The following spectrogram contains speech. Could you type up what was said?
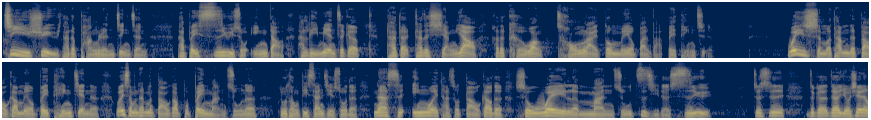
继续与他的旁人竞争。他被私欲所引导，他里面这个他的他的想要，他的渴望从来都没有办法被停止。为什么他们的祷告没有被听见呢？为什么他们祷告不被满足呢？如同第三节说的，那是因为他所祷告的是为了满足自己的私欲。就是这个，这有些人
